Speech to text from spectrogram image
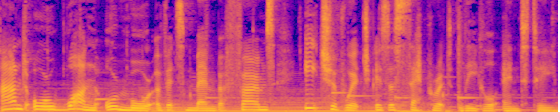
and or one or more of its member firms, each of which is a separate legal entity.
